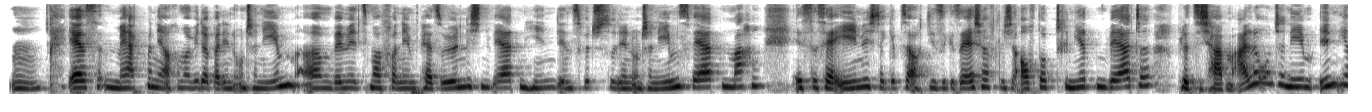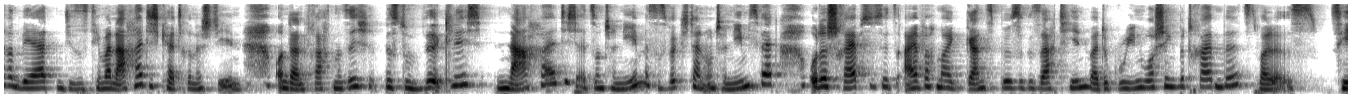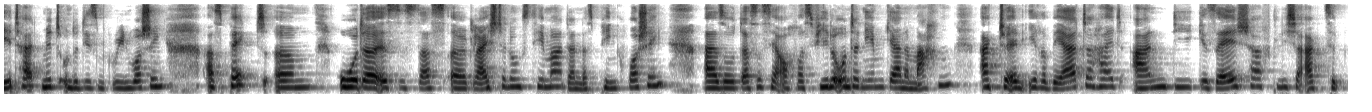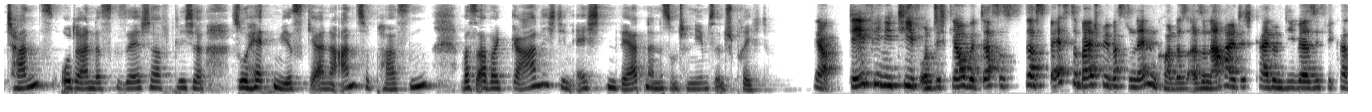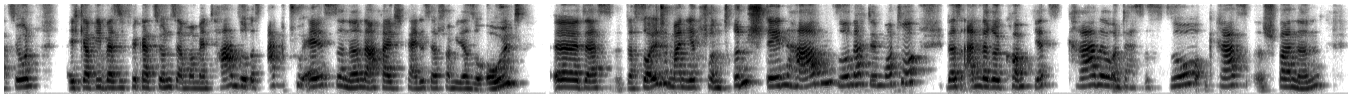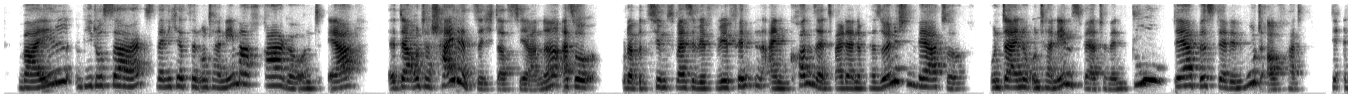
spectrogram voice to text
Mhm. Ja, das merkt man ja auch immer wieder bei den Unternehmen. Ähm, wenn wir jetzt mal von den persönlichen Werten hin den Switch zu den Unternehmenswerten machen, ist das ja ähnlich. Da gibt es ja auch diese gesellschaftlich aufdoktrinierten Werte. Plötzlich haben alle Unternehmen in ihren Werten dieses Thema Nachhaltigkeit drinne stehen. Und dann fragt man sich, bist du wirklich nachhaltig als Unternehmen? Ist das wirklich dein Unternehmenswert? Oder schreibst du es jetzt einfach mal ganz böse gesagt hin, weil du Greenwashing betreiben willst? Weil es zählt halt mit unter diesem Greenwashing-Aspekt. Ähm, oder ist es das äh, Gleichstellungsthema, dann das Pinkwashing? Also das ist ja auch, was viele Unternehmen gerne machen, aktuell ihre Werte halt an die gesellschaftliche Akzeptanz oder an das gesellschaftliche, so hätten wir es gerne anzupassen, was aber gar nicht den echten Werten eines Unternehmens entspricht. Ja, definitiv. Und ich glaube, das ist das beste Beispiel, was du nennen konntest. Also Nachhaltigkeit und Diversifikation. Ich glaube, Diversifikation ist ja momentan so das Aktuellste. Ne? Nachhaltigkeit ist ja schon wieder so old. Äh, das, das sollte man jetzt schon drinstehen haben, so nach dem Motto. Das andere kommt jetzt gerade und das ist so krass spannend, weil, wie du sagst, wenn ich jetzt den Unternehmer frage und er, da unterscheidet sich das ja, ne? Also, oder beziehungsweise wir, wir finden einen Konsens, weil deine persönlichen Werte und deine Unternehmenswerte, wenn du der bist, der den Hut auf hat,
